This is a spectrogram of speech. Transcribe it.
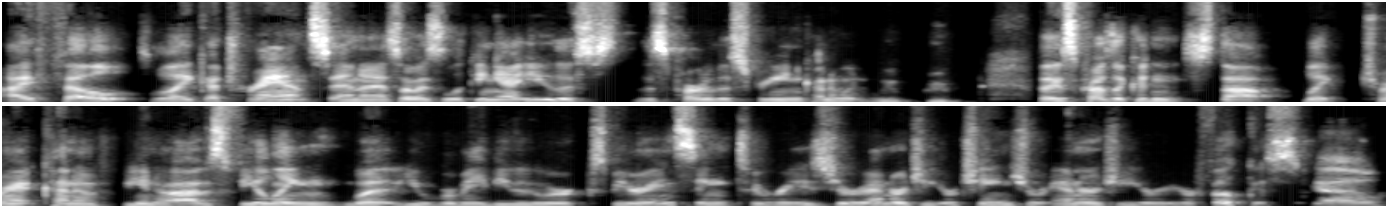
i felt like a trance and as i was looking at you this this part of the screen kind of went whoop, whoop. but it's because i couldn't stop like tra- kind of you know i was feeling what you were maybe you were experiencing to raise your energy or change your energy or your focus. Bingo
